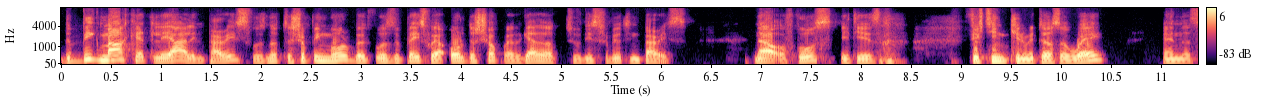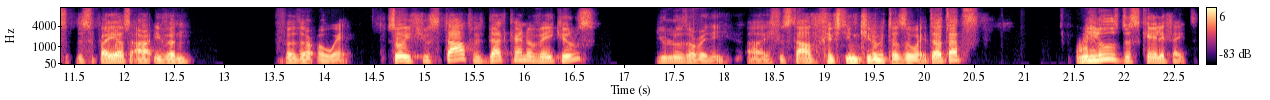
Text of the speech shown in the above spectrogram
the big market Les Halles in Paris was not a shopping mall, but was the place where all the shops were gathered to distribute in Paris. Now, of course, it is 15 kilometers away and the, the suppliers are even further away. So if you start with that kind of vehicles, you lose already. Uh, if you start 15 kilometers away, that, that's we lose the scale effect.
